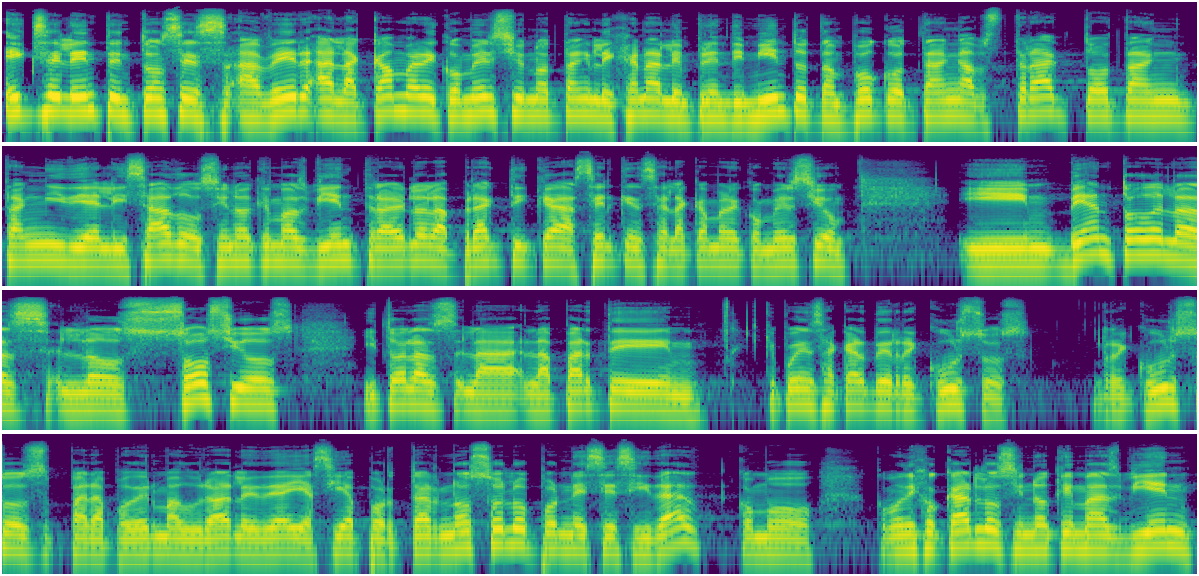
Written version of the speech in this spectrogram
Excelente, entonces, a ver a la Cámara de Comercio no tan lejana al emprendimiento, tampoco tan abstracto, tan, tan idealizado, sino que más bien traerlo a la práctica, acérquense a la Cámara de Comercio y vean todos los socios y toda la, parte que pueden sacar de recursos recursos para poder madurar la idea y así aportar, no solo por necesidad, como, como dijo Carlos, sino que más bien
